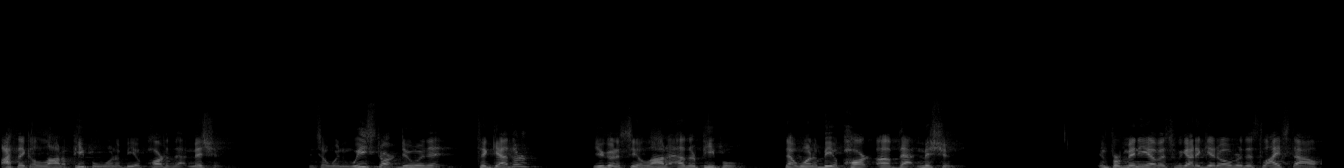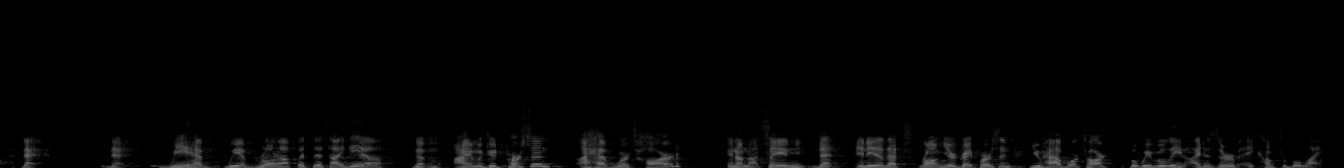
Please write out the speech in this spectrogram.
I think a lot of people want to be a part of that mission. And so when we start doing it together, you're going to see a lot of other people that want to be a part of that mission. And for many of us, we got to get over this lifestyle that, that we, have, we have grown up with this idea that I am a good person, I have worked hard, and I'm not saying that any of that's wrong. You're a great person. You have worked hard, but we believe I deserve a comfortable life.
